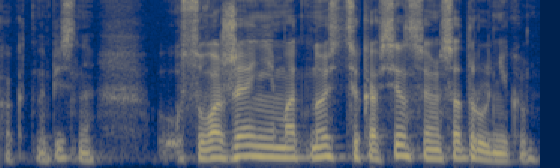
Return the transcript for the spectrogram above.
как это написано, с уважением относится ко всем своим сотрудникам.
